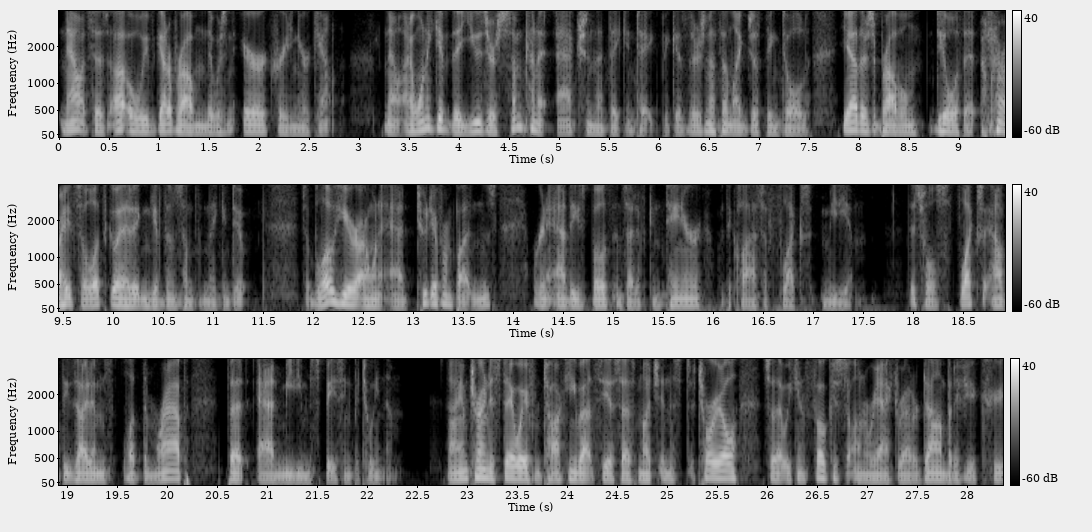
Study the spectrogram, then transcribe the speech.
now it says, uh-oh, we've got a problem. There was an error creating your account. Now, I want to give the user some kind of action that they can take because there's nothing like just being told, yeah, there's a problem, deal with it. All right, so let's go ahead and give them something they can do. So below here, I want to add two different buttons. We're going to add these both inside of container with the class of flex medium. This will flex out these items, let them wrap, but add medium spacing between them. Now, I am trying to stay away from talking about CSS much in this tutorial so that we can focus on React Router DOM, but if you're cu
